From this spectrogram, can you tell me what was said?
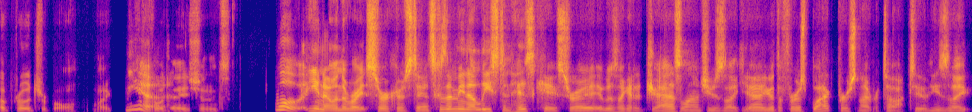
Approachable, like Yeah. quotations. Well, you know, in the right circumstance, because I mean, at least in his case, right? It was like at a jazz lounge. He was like, "Yeah, you're the first black person I ever talked to," and he's like,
